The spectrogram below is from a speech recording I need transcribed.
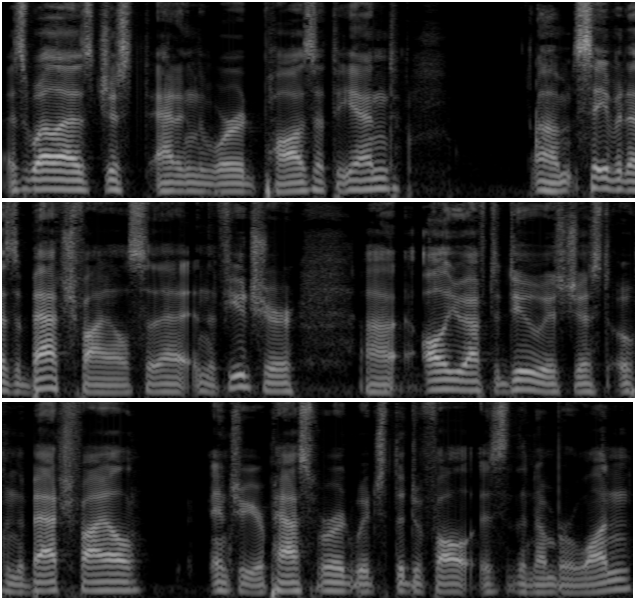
as well as just adding the word pause at the end. Um, save it as a batch file so that in the future, uh, all you have to do is just open the batch file, enter your password, which the default is the number one,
